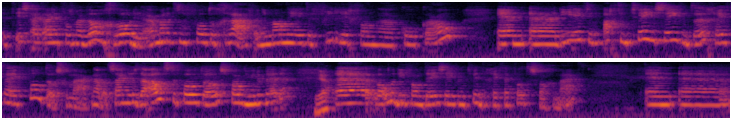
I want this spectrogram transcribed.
het is uiteindelijk volgens mij wel een Groninger, maar dat is een fotograaf. En die man die heette Friedrich van Kolkau. En eh, die heeft in 1872 heeft hij foto's gemaakt. Nou, dat zijn dus de oudste foto's van hunebedden. ja. Eh, waaronder die van D27 heeft hij foto's van gemaakt. En eh,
